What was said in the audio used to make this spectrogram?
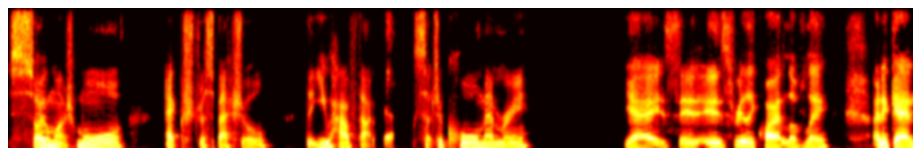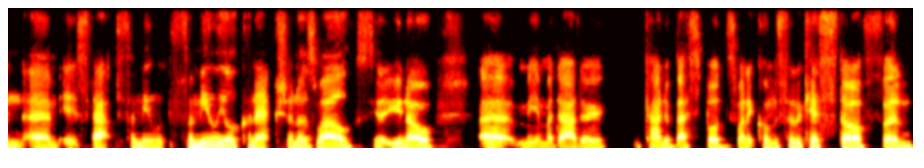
so much more extra special that you have that yeah. such a core memory yeah it's it, it's really quite lovely. And again um it's that famili- familial connection as well. So, you know uh me and my dad are kind of best buds when it comes to the kiss stuff and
